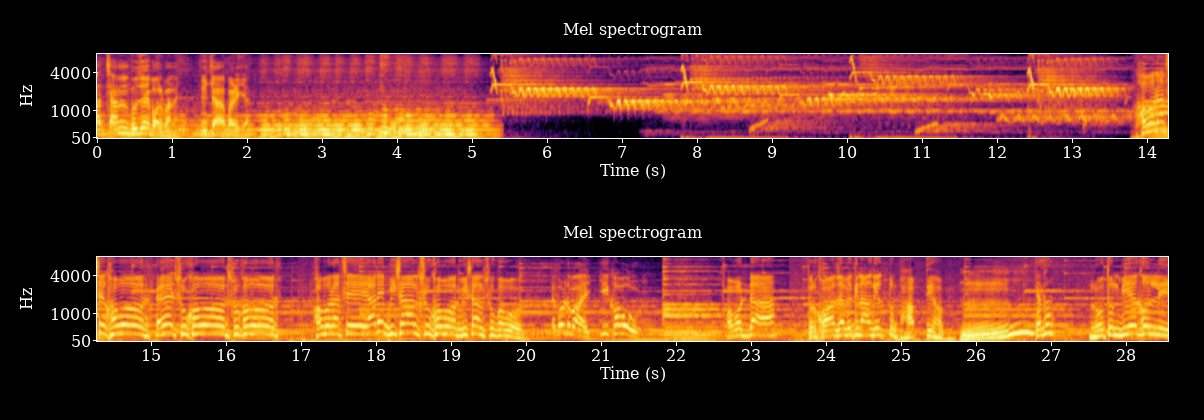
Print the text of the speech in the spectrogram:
আচ্ছা আমি বুঝে বলবানে তুই যা বাড়ি যা। খবর আছে খবর। এ সুখবর সুখবর। খবর আছে আরে বিশাল সুখবর বিশাল সুখবর। এ বলতো ভাই কি খবর? খবরটা তোর কওয়া যাবে কিনা আগে একটু ভাবতে হবে। কেন? নতুন বিয়ে করলি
